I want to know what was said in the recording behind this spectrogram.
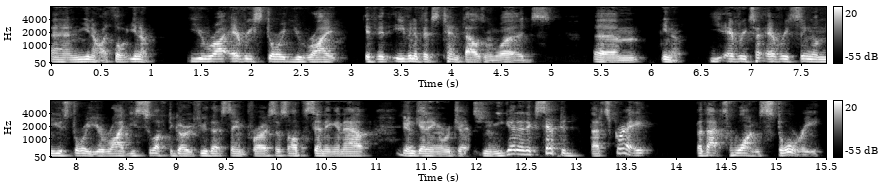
And you know, I thought, you know, you write every story you write, if it even if it's ten thousand words, um, you know, every t- every single new story you write, you still have to go through that same process of sending it out yes. and getting a rejection. You get it accepted, that's great, but that's one story,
